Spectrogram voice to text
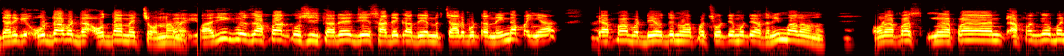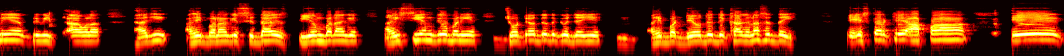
ਜਾਣੀ ਕਿ ਓਡਾ ਵੱਡਾ ਅਹੁਦਾ ਮੈਂ ਚਾਹੁੰਦਾ ਮੈਂ ਭਾਜੀ ਆਪਾਂ ਕੋਸ਼ਿਸ਼ ਕਰ ਰਹੇ ਜੇ ਸਾਡੇ ਘਰ ਦੇ ਚਾਰ ਵੋਟਾਂ ਨਹੀਂ ਨਾ ਪਈਆਂ ਤੇ ਆਪਾਂ ਵੱਡੇ ਅਹੁਦੇ ਨੂੰ ਆਪਾਂ ਛੋਟੇ ਮੋਟੇ ਹੱਥ ਨਹੀਂ ਮਾਰਨਾ ਹੁਣ। ਹੁਣ ਆਪਾਂ ਆਪਾਂ ਆਪਾਂ ਕਿਉਂ ਬਣੀਏ? ਆਹ ਵਾਲਾ ਹੈ ਜੀ? ਅਸੀਂ ਬਣਾਂਗੇ ਸਿੱਧਾ ਪੀਐਮ ਬਣਾਂਗੇ। ਅਸੀਂ ਸੀਐਮ ਕਿਉਂ ਬਣੀਏ? ਛੋਟੇ ਅਹੁਦੇ ਤੇ ਕਿਉਂ ਜਾਈਏ? ਅਸੀਂ ਵੱਡੇ ਅਹੁਦੇ ਦੇਖਾਂਗੇ ਨਾ ਸਿੱਧਾ ਹੀ। ਤੇ ਇਸ ਕਰਕੇ ਆਪਾਂ ਇਹ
